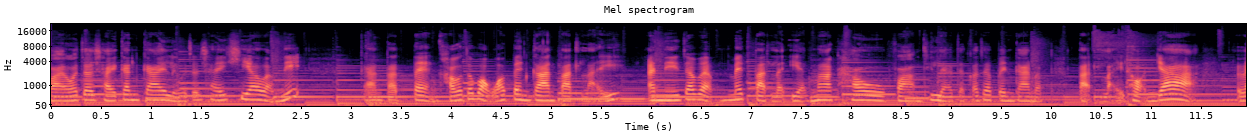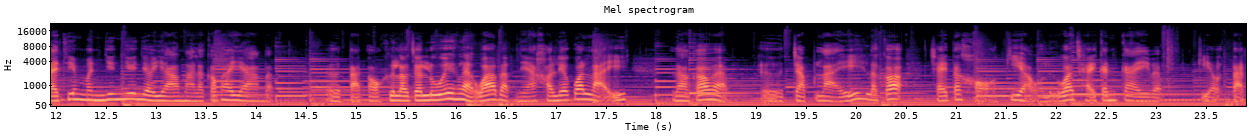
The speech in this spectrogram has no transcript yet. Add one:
บายว่าจะใช้กันไกรหรือจะใช้เคียวแบบนี้ การตัดแต่งเขาจะบอกว่าเป็นการตัดไหล อันนี้จะแบบไม่ตัดละเอียดมากเท่าฟาร์มที่แล้ว แต่ก็จะเป็นการแบบตัดไหลถอนหญ้า อะไรที่มันยื่นยื่นๆยาวๆมาแล้วก็พยายามแบบเออตัดออกคือเราจะรู้เองแหละว่าแบบนี้เขาเรียกว่าไหล แล้วก็แบบเออจับไหลแล้วก็ใช้ตะขอเกี่ยวหรือว่าใช้กันไกรแบบ เกี่ยวตัด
